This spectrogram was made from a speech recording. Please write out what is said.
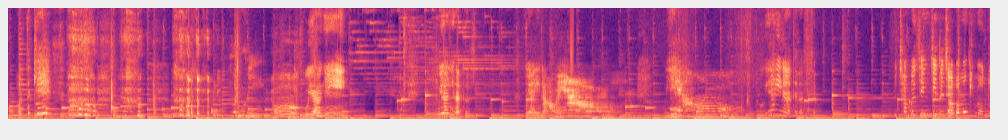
어떡해 어 고양이. 고양이 나타났어 고양이가 미야옹 미야옹 고양이가 나타났어. 작은 생쥐들 잡아먹히면 어떡해?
